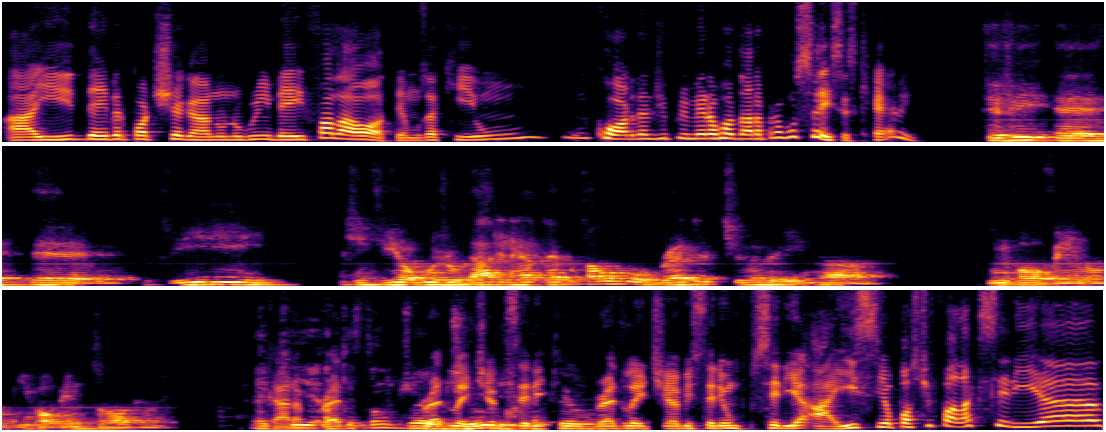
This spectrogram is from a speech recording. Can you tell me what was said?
Aí Denver pode chegar no, no Green Bay e falar: ó, temos aqui um, um corner de primeira rodada para vocês, vocês querem? Teve, é, é, vi a gente viu alguns lugares, né, até botar o Bradley Chubb aí na, envolvendo, envolvendo troca, né? É Cara, que Brad, Bradley, Chubb seria, Bradley Chubb seria um, seria, aí sim eu posso te falar que seria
